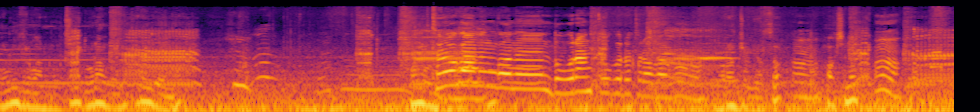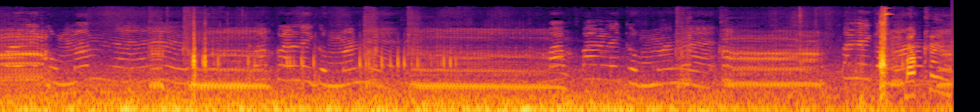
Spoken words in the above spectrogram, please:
얼음 들어가는 거지? 노란 거는 파란 거였나? 들어가는 거는 노란 쪽으로 들어가고 노란 쪽이었어? 응. 확실해? 응 빨리 그만해. 빨리 그만해. 빨리 그만해. 막혀있네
